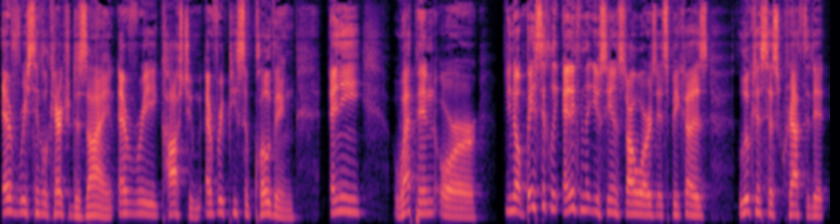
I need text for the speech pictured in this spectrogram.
every single character design, every costume, every piece of clothing, any weapon or you know, basically anything that you see in Star Wars, it's because Lucas has crafted it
